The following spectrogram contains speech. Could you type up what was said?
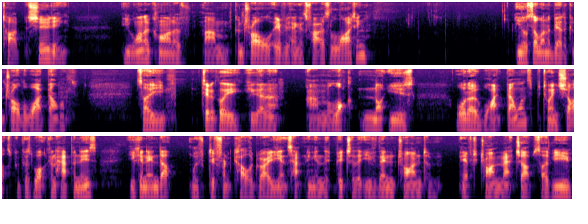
type shooting, you want to kind of um, control everything as far as lighting. You also want to be able to control the white balance. So you, typically you're going to um, lock, not use auto white balance between shots because what can happen is you can end up with different color gradients happening in the picture that you've then trying to you have to try and match up. So if you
